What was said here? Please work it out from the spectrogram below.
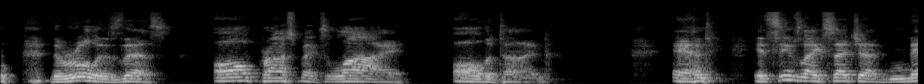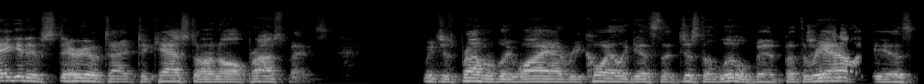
The rule is this all prospects lie all the time. And it seems like such a negative stereotype to cast on all prospects, which is probably why I recoil against it just a little bit. But the reality is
